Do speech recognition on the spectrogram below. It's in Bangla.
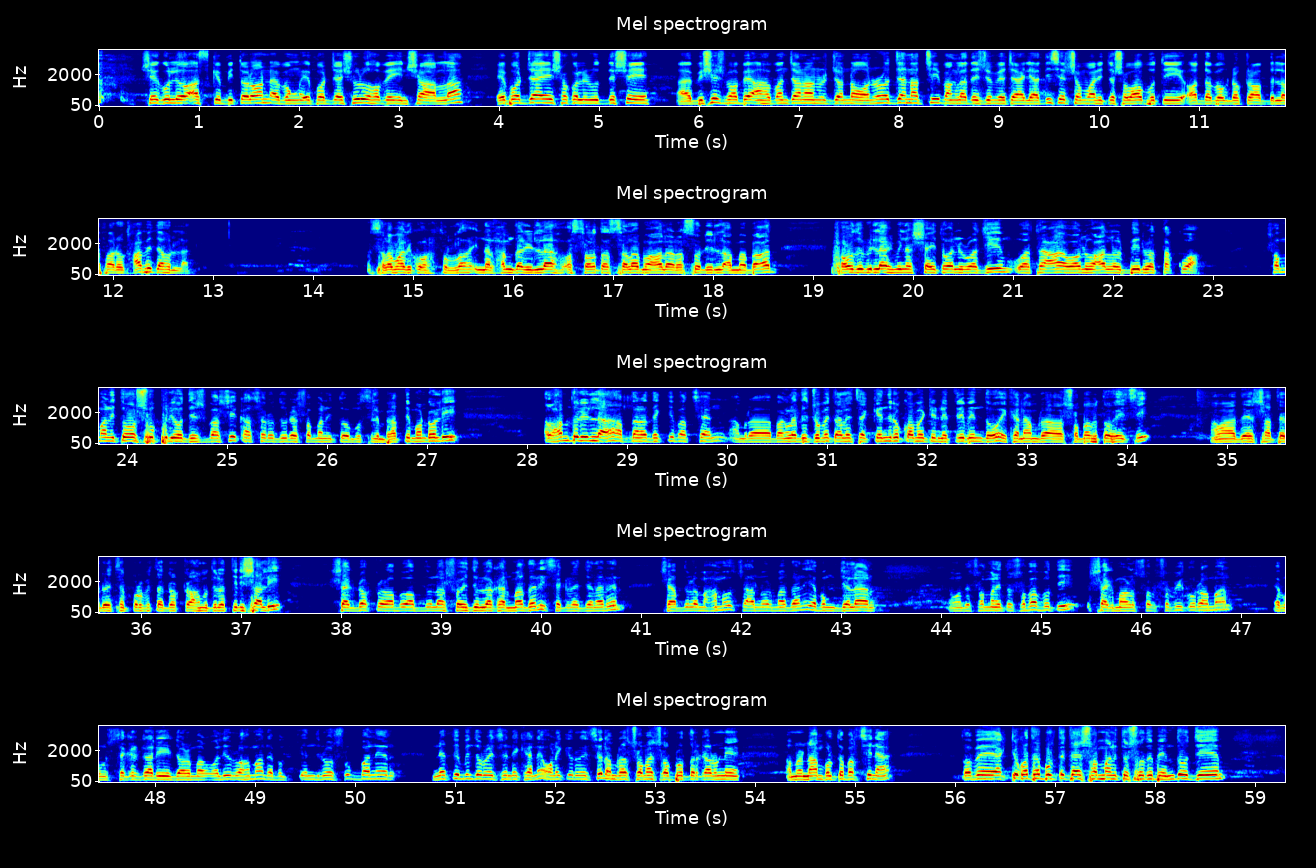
সেগুলো আজকে বিতরণ এবং এ পর্যায়ে শুরু হবে ইনশাআল্লাহ। এ পর্যায়ে সকলের উদ্দেশ্যে বিশেষভাবে আহ্বান জানানোর জন্য অনুরোধ জানাচ্ছি বাংলাদেশ জমিয়ত আলী হাদিসের সম্মানিত সভাপতি অধ্যাপক ডক্টর আবদুল্লাহ ফারুক হাফিজাহুল্লাহ। আসসালামু আলাইকুম রহমতুল্লাহ ইন আলহামদুলিল্লাহ ওসলাত আসসালামু আলা রাসূলিল্লাহ আম্মা বাদ। ফাউযু বিল্লাহি মিনাশ শাইতানির রাজিম ওয়া তাআওয়ানু আলাল বিররি ওয়াত তাকওয়া। সম্মানিত সুপ্রিয় দেশবাসী, কাছের ও দূরের সম্মানিত মুসলিম ভ্রাতৃমণ্ডলী আলহামদুলিল্লাহ আপনারা দেখতে পাচ্ছেন, আমরা বাংলাদেশ জমিত আলহাজ কেন্দ্রীয় কমিটির নেতৃবৃন্দ, এখানে আমরা সমাবেত হয়েছি। আমাদের সাথে রয়েছেন প্রফেসর ডক্টর আহমদুল্লাহ তিরিশ Ali Sheikh doctor Abu Abdullah Shahidullah Khan Madani, secretary general Sheikh Abdullah Mahmud, Shah Anwar Madani এবং জেলার আমাদের সম্মানিত সভাপতি শেখ মাওলানা শফিকুর রহমান এবং সেক্রেটারি জনরমাল অলিউর রহমান এবং কেন্দ্রীয় সুব্বানের নেতৃবৃন্দ রয়েছেন এখানে। অনেকে রয়েছেন, আমরা সময় স্বল্পতার কারণে আমরা নাম বলতে পারছি না। তবে একটি কথা বলতে চাই সম্মানিত সদবিন্দু যে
